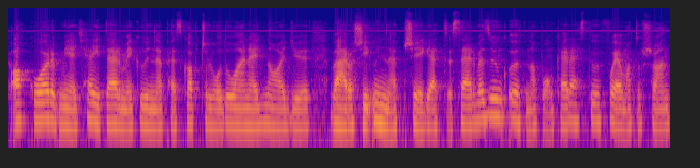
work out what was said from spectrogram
akkor mi egy helyi termékünnephez kapcsolódóan egy nagy városi ünnepséget szervezünk, öt napon keresztül folyamatosan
